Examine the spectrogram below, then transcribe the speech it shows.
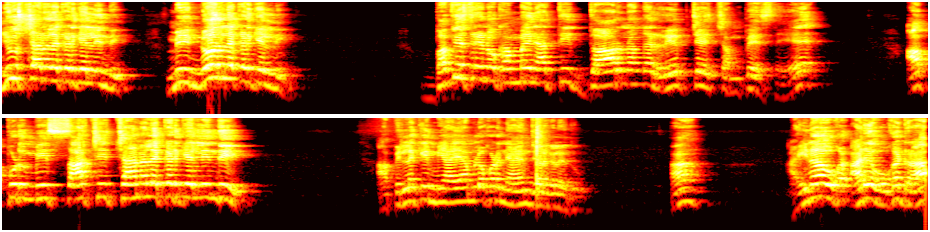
న్యూస్ ఛానల్ ఎక్కడికి వెళ్ళింది? మీ నోరులు ఎక్కడికి వెళ్ళి భవ్యశ్రీ అని ఒక అమ్మాయిని అతి దారుణంగా రేప్ చేసి చంపేస్తే అప్పుడు మీ సాక్షి ఛానల్ ఎక్కడికి వెళ్ళింది? ఆ పిల్లకి మీ హయాంలో కూడా న్యాయం జరగలేదు. అయినా ఒక అరే ఒకట్రా.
